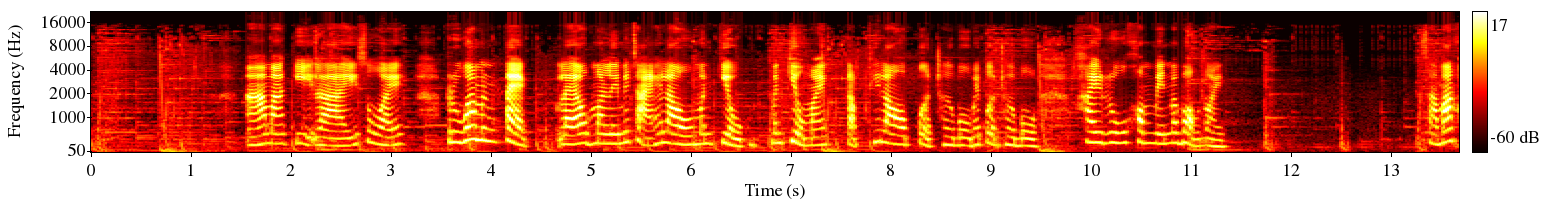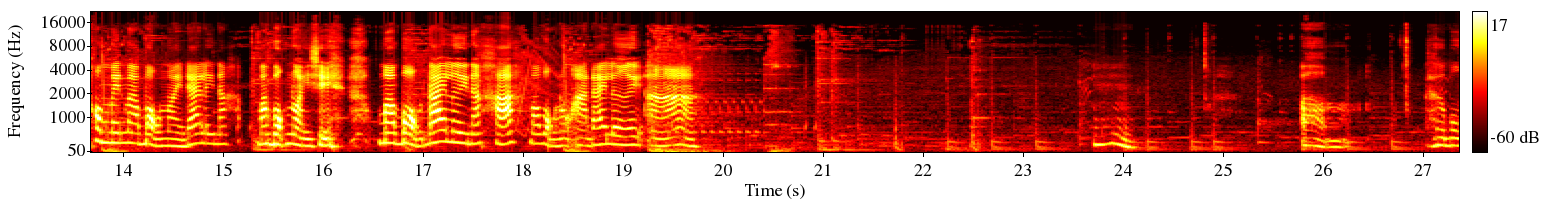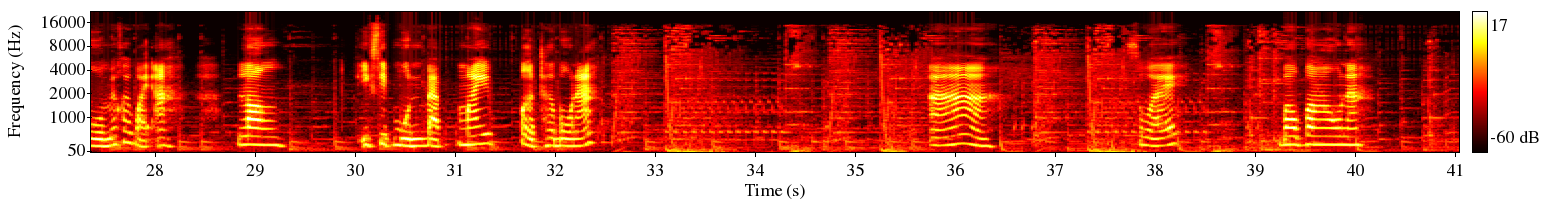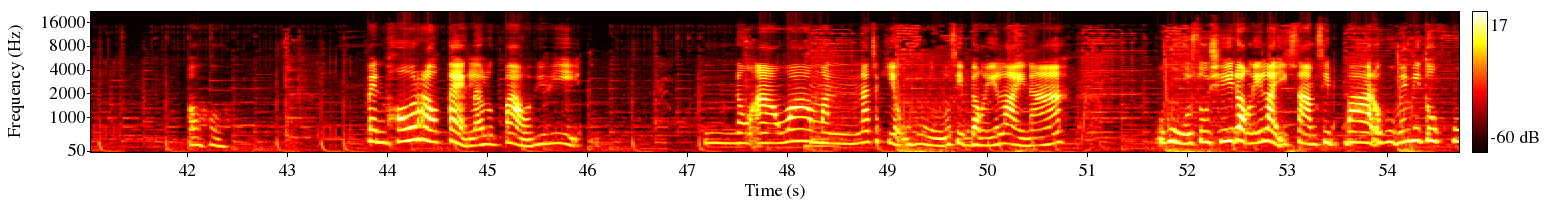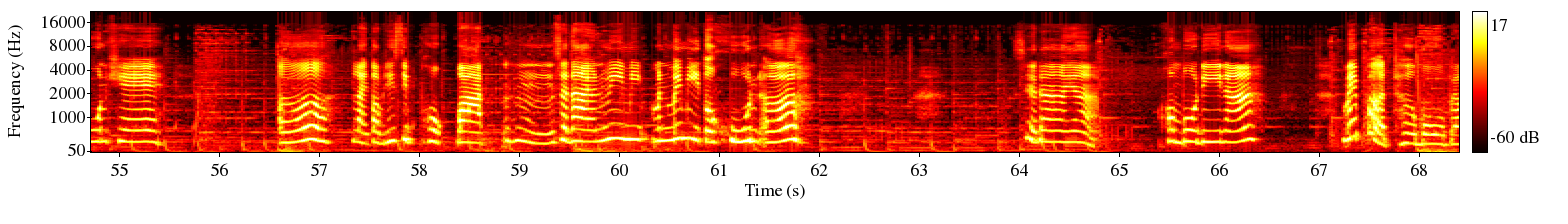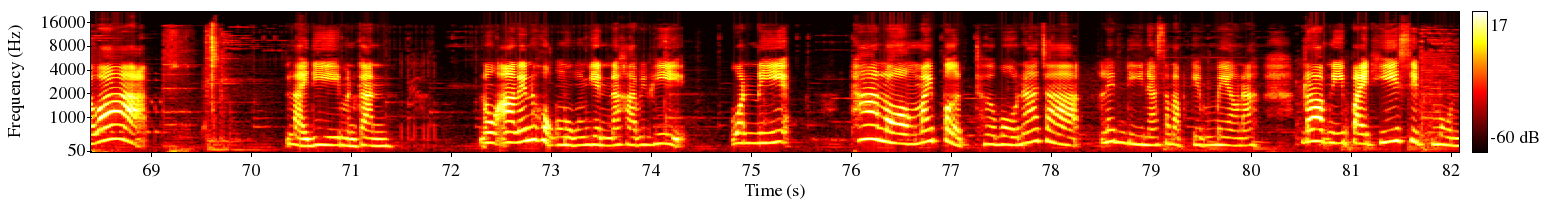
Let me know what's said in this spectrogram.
ๆอะมากี่ไหลสวย หรือว่ามันแตกแล้วมันเลยไม่จ่ายให้เรา มันเกี่ยว มันเกี่ยวไหมกับที่เราเปิดเทอร์โบไม่เปิดเทอร์โบ ใครรู้คอมเมนต์มาบอกหน่อย สามารถคอมเมนต์มาบอกหน่อยได้เลยนะคะ มาบอกหน่อยเชมาบอกได้เลยนะคะ มาบอกน้องอาได้เลยอ่าอืมอ่าเทอร์โบไม่ค่อยไหวอะลองอีกสิบหมุนแบบไม่เปิดเทอร์โบนะ อ่า สวย เบา ๆ นะ โอ้โห เป็นเพราะว่าเราแตกแล้วหรือเปล่าพี่พี่ๆน้อาว่ามันน่าจะเกี่ยวโอ้โหสิบดอกนี้ไหลนะโอ้โหซูชิดอกนี้ไหลอีก 30 บาทโอ้โหไม่มีตัวคูณเค เออ ไหลต่อไปที่ 16 บาทอือหือเสียดายมันไม่มีมันไม่มีตัวคูณ เออ เสียดายอะคอมโบดีนะ ไม่เปิดเทอร์โบแปลว่า ไหลดีเหมือนกัน โนอาเล่นหกโมงเย็นนะคะพี่พี่วันนี้ถ้าลองไม่เปิดเทอร์โบน่าจะเล่นดีนะสำหรับเกมแมวนะ รอบนี้ไปที่สิบหมุน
